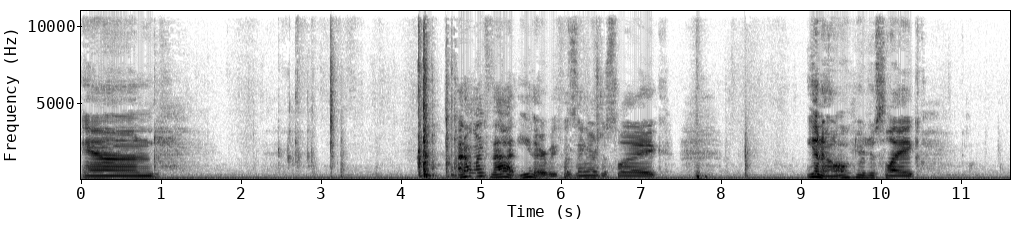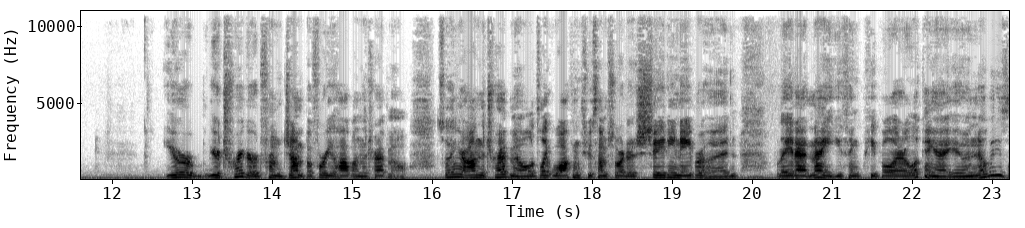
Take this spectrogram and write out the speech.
And I don't like that either because then you're just like, you know, you're just like, you're you're triggered from jump before you hop on the treadmill. So then you're on the treadmill. It's like walking through some sort of shady neighborhood late at night. You think people are looking at you, and nobody's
